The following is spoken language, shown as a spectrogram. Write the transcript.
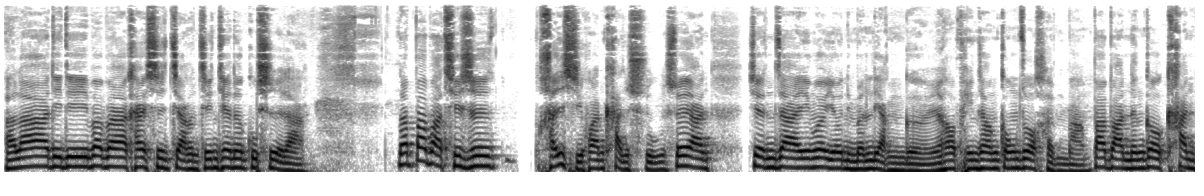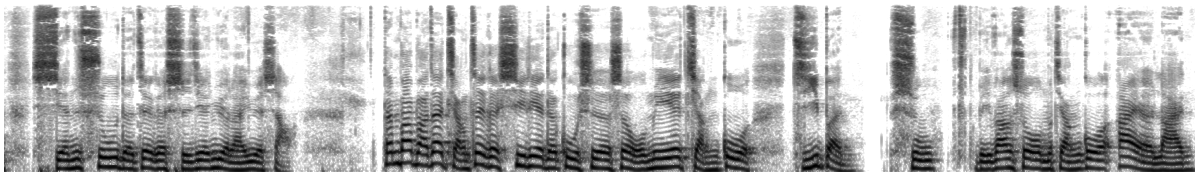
好啦，弟弟，爸爸开始讲今天的故事啦。那爸爸其实很喜欢看书，虽然现在因为有你们两个，然后平常工作很忙，爸爸能够看闲书的这个时间越来越少。但爸爸在讲这个系列的故事的时候，我们也讲过几本书，比方说我们讲过爱尔兰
